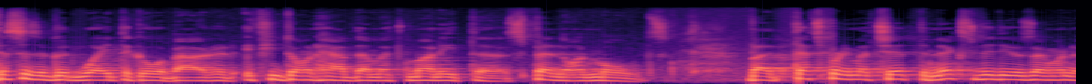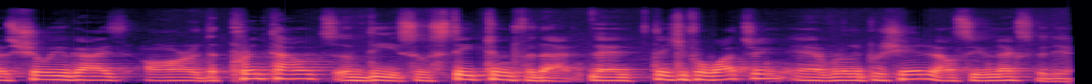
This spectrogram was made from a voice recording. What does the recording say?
this is a good way to go about it if you don't have that much money to spend on molds. But that's pretty much it. The next videos I'm going to show you guys are the printouts of these, so stay tuned for that. And thank you for watching, and I really appreciate it. I'll see you next video.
